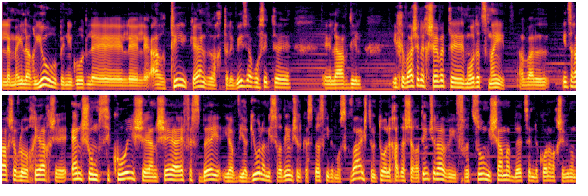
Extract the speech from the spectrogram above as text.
למייל RU, בניגוד ל-RT, כן, זו הטלוויזיה הרוסית להבדיל. היא חברה שנחשבת אה, מאוד עצמאית, אבל היא צריכה עכשיו להוכיח שאין שום סיכוי שאנשי ה-FSB יגיעו למשרדים של קספרסקי במוסקבה, ישתלטו על אחד השרתים שלה ויפרצו משם בעצם לכל המחשבים,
